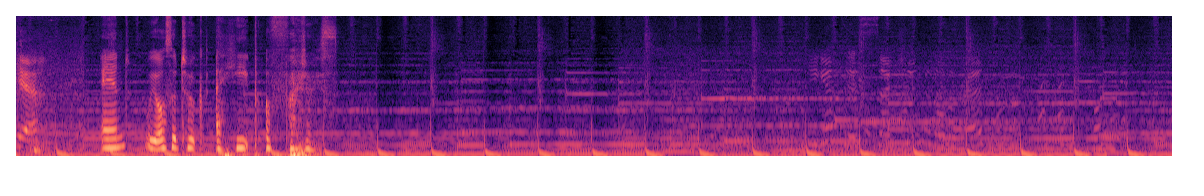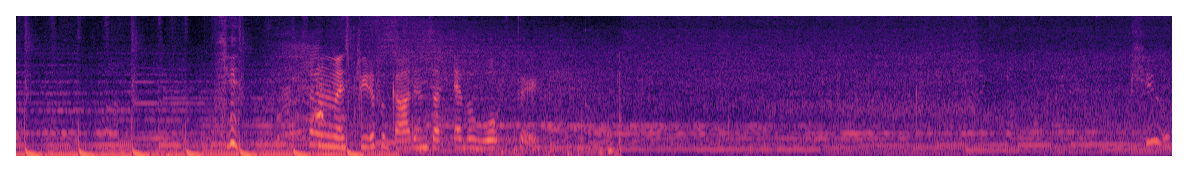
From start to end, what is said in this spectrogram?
Yeah. And we also took a heap of photos. You get this section with all the red. It's one of the most beautiful gardens I've ever walked through. Cool.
